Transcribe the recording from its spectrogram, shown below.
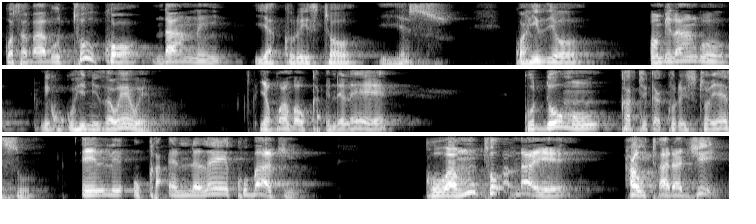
kwa sababu tuko ndani ya kristo yesu. Kwa hivyo ombi langu ni kukuhimiza wewe ya kwamba ukaendelee kudumu katika kristo yesu ili ukaendelee kubaki kuwa mtu ambaye hautarajii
